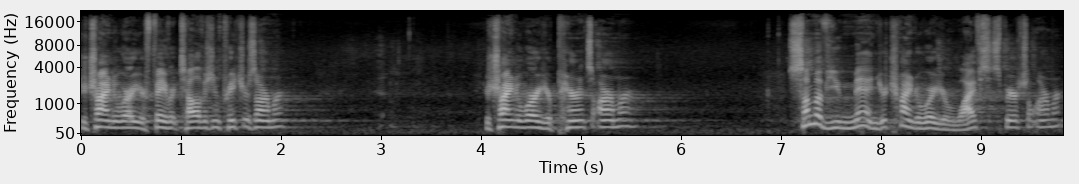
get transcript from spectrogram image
You're trying to wear your favorite television preacher's armor. You're trying to wear your parents' armor. Some of you men, you're trying to wear your wife's spiritual armor.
